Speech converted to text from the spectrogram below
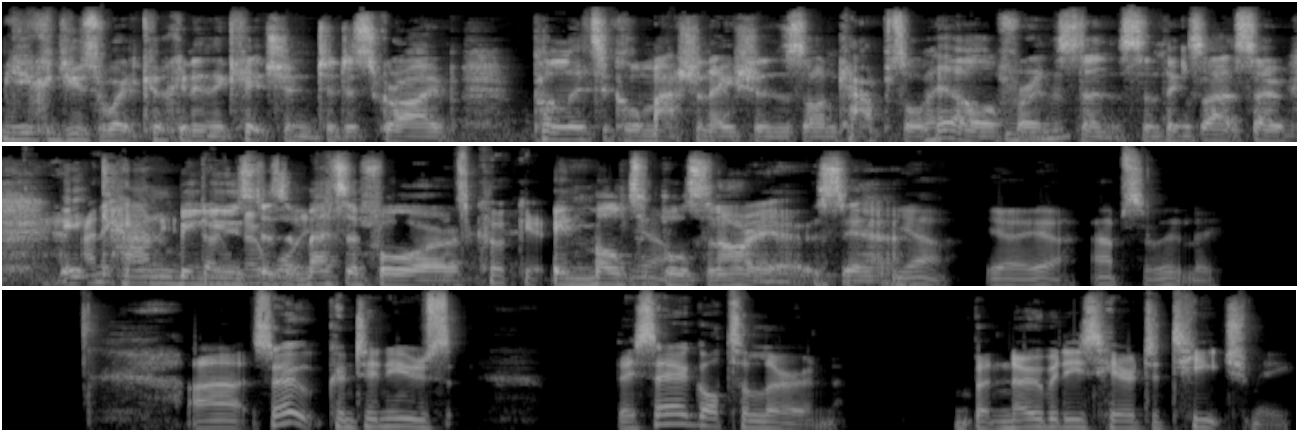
you could use the word cooking in the kitchen to describe political machinations on Capitol Hill, for mm-hmm. instance, and things like that. So it can be used as a metaphor in multiple yeah. scenarios. Yeah. Yeah. Yeah. Yeah. Absolutely. Uh, so continues, they say I got to learn, but nobody's here to teach me.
